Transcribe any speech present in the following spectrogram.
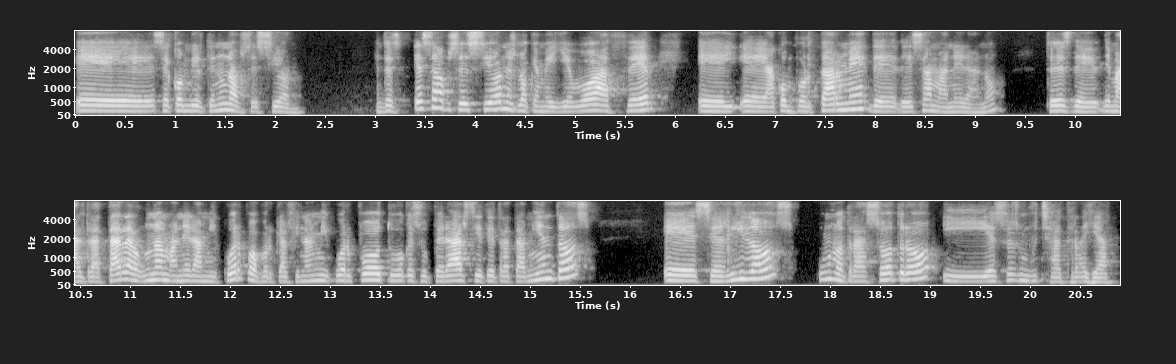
eh, se convierte en una obsesión. Entonces, esa obsesión es lo que me llevó a hacer, eh, a comportarme de, de, esa manera, ¿no? Entonces, de, maltratar de alguna manera mi cuerpo, porque al final mi cuerpo tuvo que superar siete tratamientos eh, seguidos uno tras otro y eso es mucha tralla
